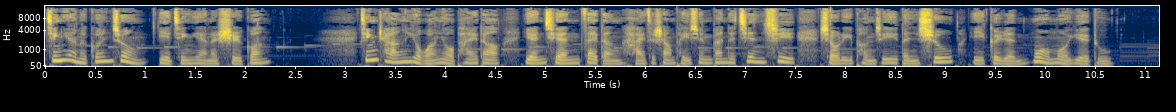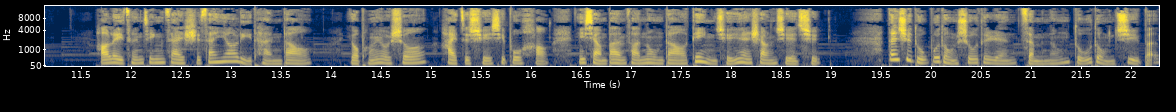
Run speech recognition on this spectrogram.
惊艳了观众，也惊艳了时光。经常有网友拍到袁泉在等孩子上培训班的间隙，手里捧着一本书，一个人默默阅读。郝蕾曾经在《十三邀》里谈到。有朋友说孩子学习不好，你想办法弄到电影学院上学去。但是读不懂书的人怎么能读懂剧本？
